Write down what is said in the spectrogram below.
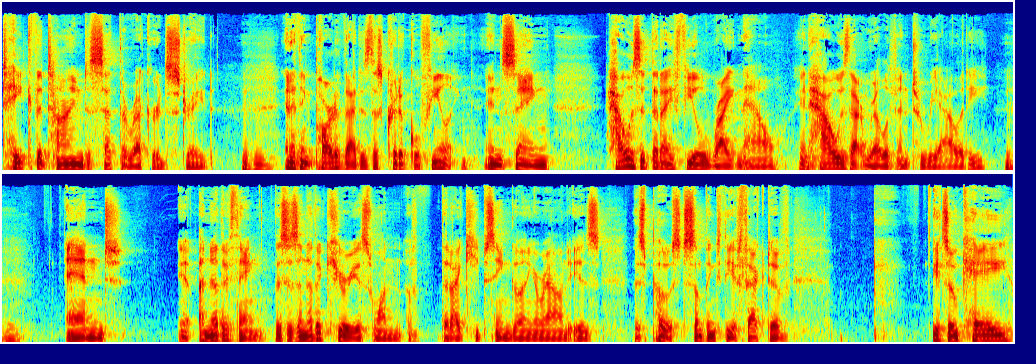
take the time to set the record straight. Mm-hmm. And I think part of that is this critical feeling and saying how is it that I feel right now and how is that relevant to reality? Mm-hmm. And you know, another thing, this is another curious one of that I keep seeing going around is this post something to the effect of it's okay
